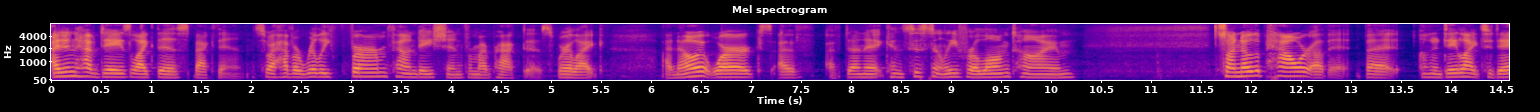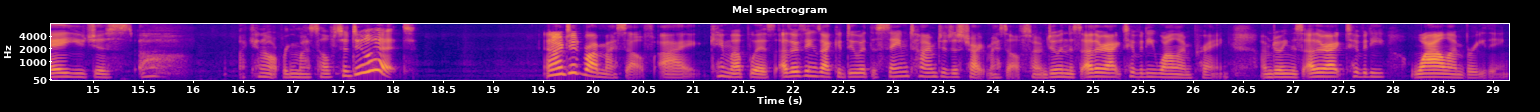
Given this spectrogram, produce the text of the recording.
I didn't have days like this back then. So I have a really firm foundation for my practice where like I know it works. I've I've done it consistently for a long time. So I know the power of it, but on a day like today, you just oh, I cannot bring myself to do it. And I did bribe myself. I came up with other things I could do at the same time to distract myself. So I'm doing this other activity while I'm praying. I'm doing this other activity while I'm breathing.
